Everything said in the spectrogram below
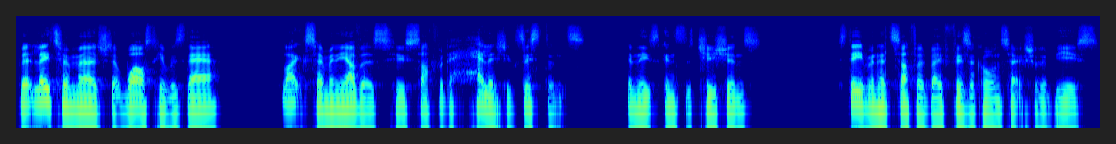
but it later emerged that whilst he was there, like so many others who suffered a hellish existence in these institutions, Stephen had suffered both physical and sexual abuse.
